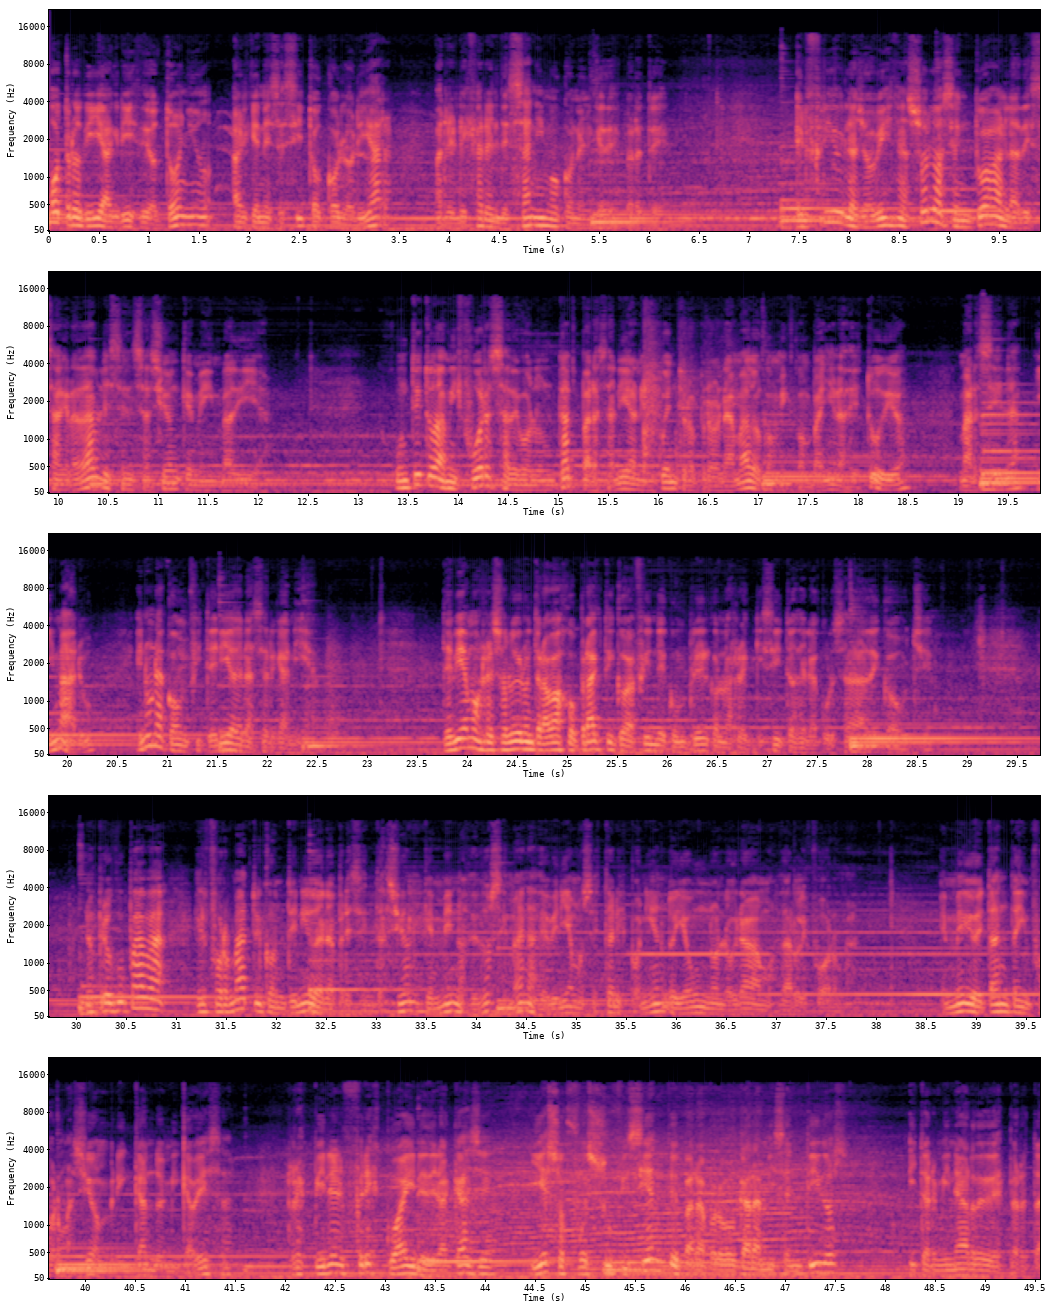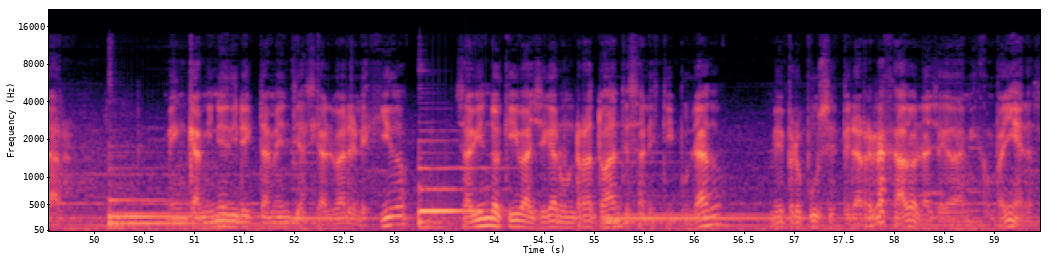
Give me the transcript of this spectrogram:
Otro día gris de otoño al que necesito colorear para alejar el desánimo con el que desperté. El frío y la llovizna solo acentuaban la desagradable sensación que me invadía. Junté toda mi fuerza de voluntad para salir al encuentro programado con mis compañeras de estudio, Marcela y Maru, en una confitería de la cercanía. Debíamos resolver un trabajo práctico a fin de cumplir con los requisitos de la cursada de coaching. Nos preocupaba el formato y contenido de la presentación que en menos de dos semanas deberíamos estar exponiendo y aún no lográbamos darle forma. En medio de tanta información brincando en mi cabeza, respiré el fresco aire de la calle y eso fue suficiente para provocar a mis sentidos y terminar de despertar. Me encaminé directamente hacia el bar elegido Sabiendo que iba a llegar un rato antes al estipulado, me propuse esperar relajado la llegada de mis compañeras.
